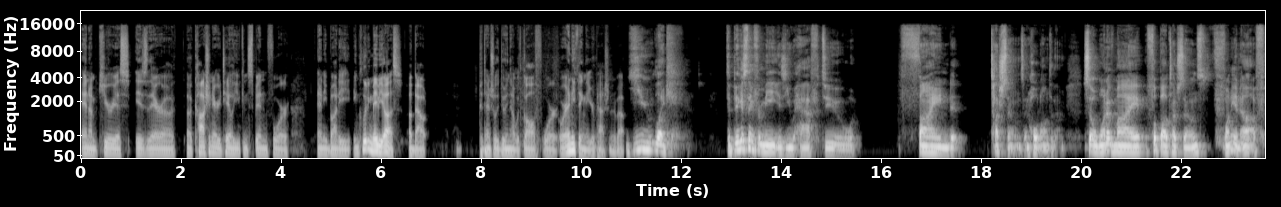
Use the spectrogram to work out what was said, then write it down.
And I'm curious, is there a, a cautionary tale you can spin for anybody, including maybe us, about potentially doing that with golf or or anything that you're passionate about? you like the biggest thing for me is you have to find touchstones and hold on to them. So one of my football touchstones, funny enough,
